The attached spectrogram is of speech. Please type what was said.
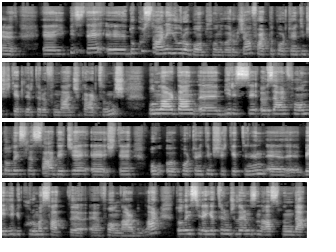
Evet, eee, bizde eee, 9 tane Eurobond fonu var hocam. Farklı portföy yönetim şirketleri tarafından çıkartılmış. Bunlardan eee, birisi özel fon. Dolayısıyla sadece eee, işte o e, portföy yönetim şirketinin eee, belli bir kuruma sattığı eee, fonlar bunlar. Dolayısıyla yatırımcılarımızın aslında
